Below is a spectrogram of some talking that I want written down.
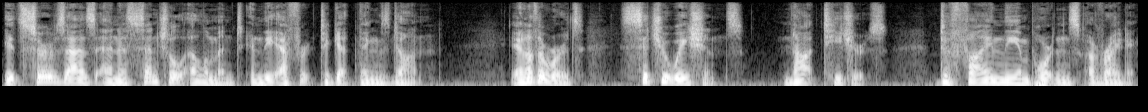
it serves as an essential element in the effort to get things done. In other words, situations, not teachers, define the importance of writing.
